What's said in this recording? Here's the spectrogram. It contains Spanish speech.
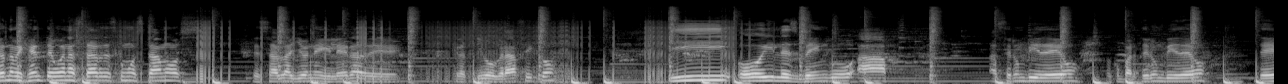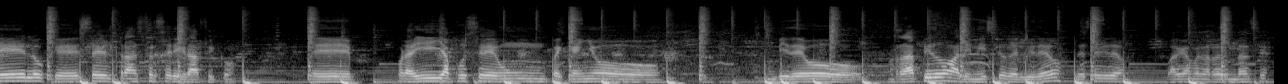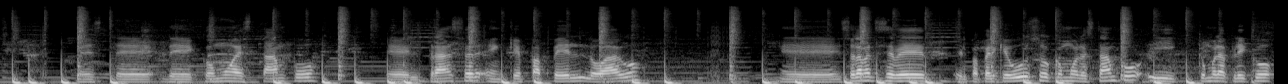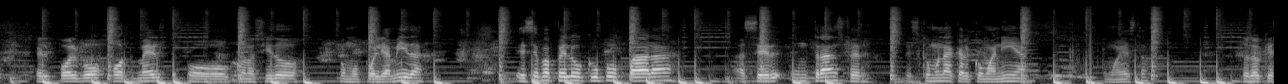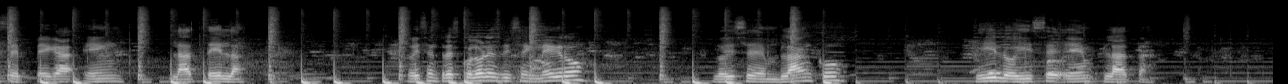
¿Qué onda mi gente? Buenas tardes, ¿cómo estamos? Les habla Johnny Aguilera de Creativo Gráfico y hoy les vengo a hacer un video o compartir un video de lo que es el transfer serigráfico. Eh, por ahí ya puse un pequeño video rápido al inicio del video, de este video, válgame la redundancia, este, de cómo estampo el transfer, en qué papel lo hago. Eh, solamente se ve el papel que uso, cómo lo estampo y cómo le aplico el polvo hot melt o conocido como poliamida. Ese papel lo ocupo para hacer un transfer. Es como una calcomanía, como esto, solo que se pega en la tela. Lo hice en tres colores, lo hice en negro, lo hice en blanco y lo hice en plata.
